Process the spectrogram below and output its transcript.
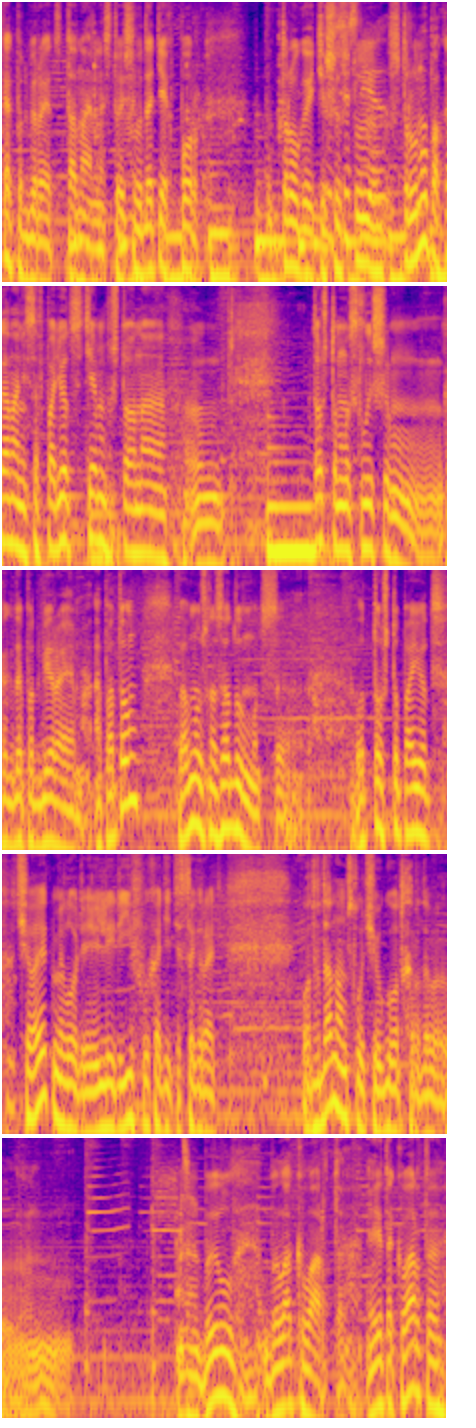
Как подбирается тональность? То есть вы до тех пор трогаете То шестую если... струну, пока она не совпадет с тем, что она... То, что мы слышим, когда подбираем. А потом вам нужно задуматься. Вот то, что поет человек мелодия или риф вы хотите сыграть. Вот в данном случае у Готхарда был, была кварта. И эта кварта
